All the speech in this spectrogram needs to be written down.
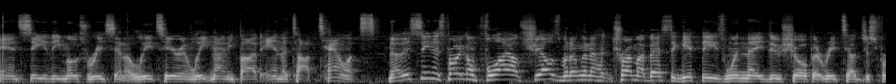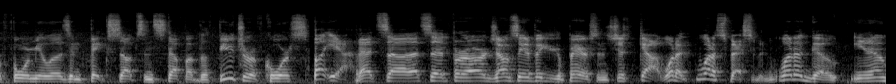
and see the most recent Elites here in Elite 95 and the top talents. Now this Cena is probably going to fly off shelves, but I'm going to try my best to get these when they do show up at retail just for formulas and fix-ups and stuff of the future, of course. But yeah, that's uh, that's it for our John Cena figure comparisons. Just, God, what a, what a specimen. What a goat, you know?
